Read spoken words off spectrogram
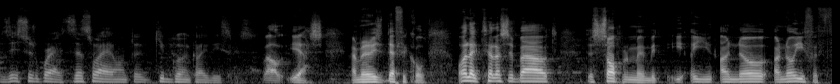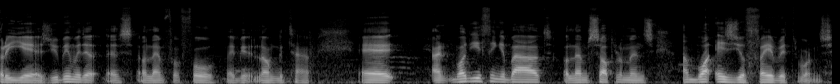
they surprised. That's why I want to keep going like this. well, yes, I mean it's difficult. Oleg, tell us about the supplement. You, you, I know, I know you for three years. You've been with us, Olimp for four, maybe a longer time. Uh, and what do you think about Olimp supplements? And what is your favorite ones?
